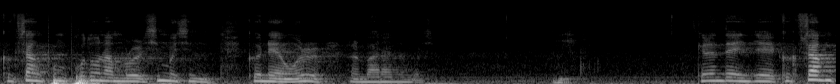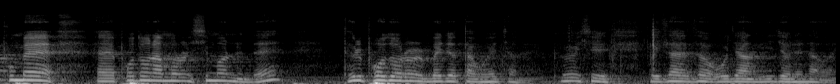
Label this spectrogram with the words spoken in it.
극상품 포도나무를 심으신 그 내용을 말하는 것입니다. 그런데 이제 극상품의 포도나무를 심었는데 들포도를 맺었다고 했잖아요. 그것이 의사에서 5장 2절에 나와요.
